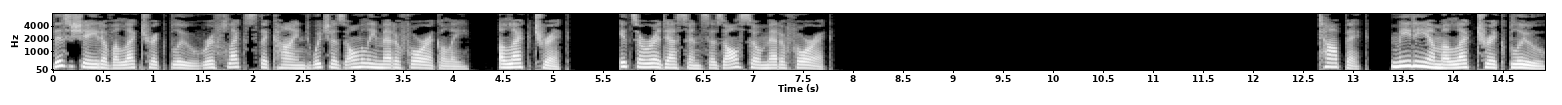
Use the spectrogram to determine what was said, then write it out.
This shade of electric blue reflects the kind which is only metaphorically electric. Its iridescence is also metaphoric. Topic: Medium electric blue.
